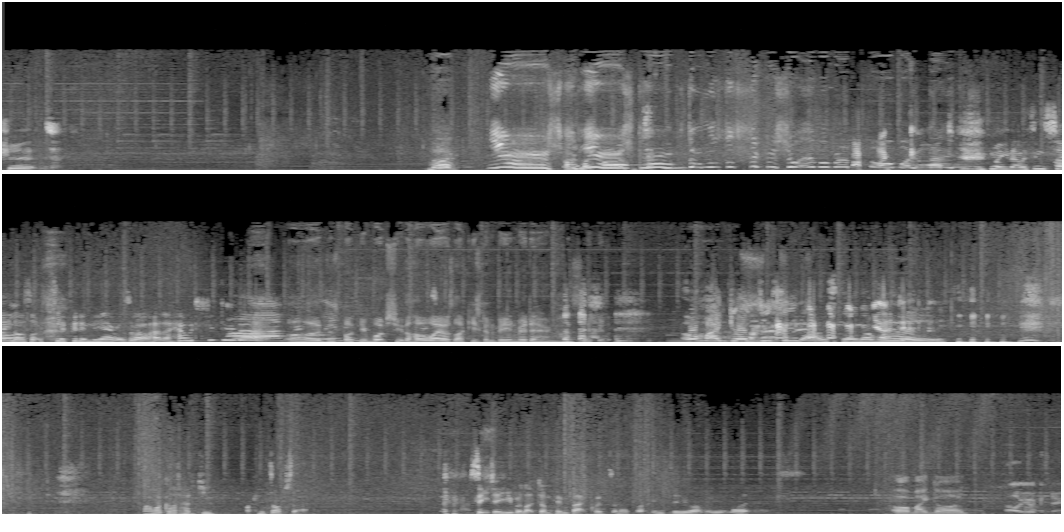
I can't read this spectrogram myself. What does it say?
Shit. No. Yes! Oh my yes, God. bro! That was the sickest shot ever, man! Oh, my God. days! Mate, that was insane. I was like flipping in the air as well. How the hell did you do that? Oh, I just fucking watched you the whole way. I was like, he's going to be in midair in one second. Oh, oh my god, did you see that? I was doing a Yeah, Oh my god, how did you fucking dodge that? CJ, you were like jumping backwards and I fucking threw you up with it like. Oh my god. Oh, you're kidding.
